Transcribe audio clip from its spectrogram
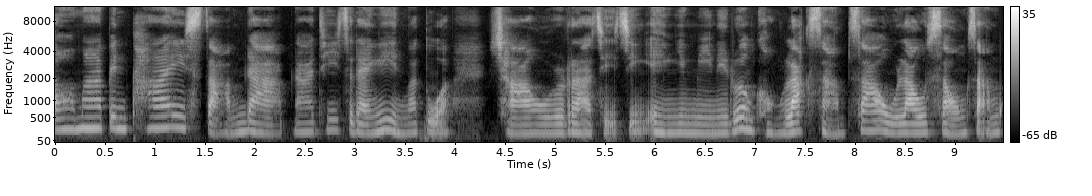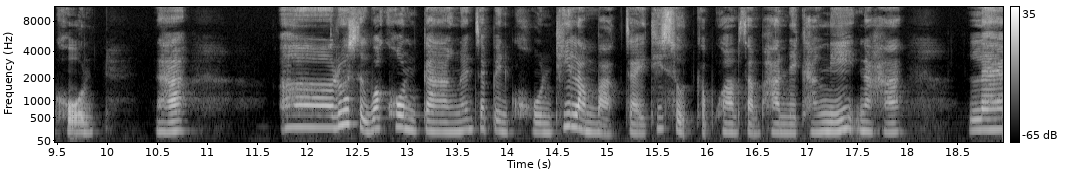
ต่อมาเป็นไพ่สามดาบนะที่แสดงให้เห็นว่าตัวชาวราศีสิงห์เองยังมีในเรื่องของรักสามเศร้าเราสองสามคนนะคะรู้สึกว่าคนกลางนั้นจะเป็นคนที่ลำบากใจที่สุดกับความสัมพันธ์ในครั้งนี้นะคะ แล้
